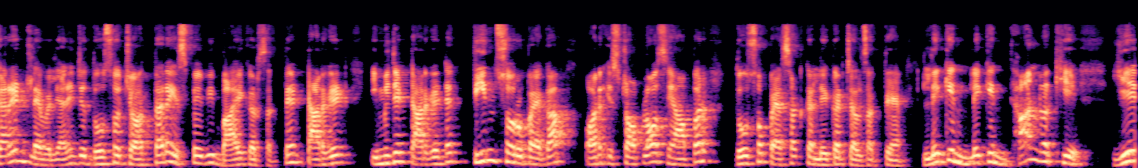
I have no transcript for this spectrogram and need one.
करंट लेवल यानी जो दो सौ चौहत्तर है, इस पे भी बाय कर सकते हैं। टारगेट इमीडिएट टारगेट है तीन सौ रुपए का और स्टॉप लॉस यहाँ पर दो सौ पैंसठ का लेकर चल सकते हैं। लेकिन लेकिन ध्यान रखिए, ये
